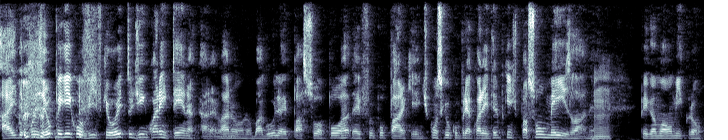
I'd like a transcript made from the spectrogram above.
Aí depois eu peguei Covid, fiquei oito dias em quarentena, cara, lá no, no bagulho, aí passou a porra, daí fui pro parque. A gente conseguiu cumprir a quarentena porque a gente passou um mês lá, né? Hum. Pegamos a Omicron.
